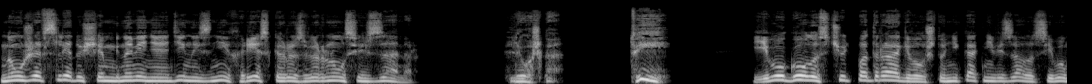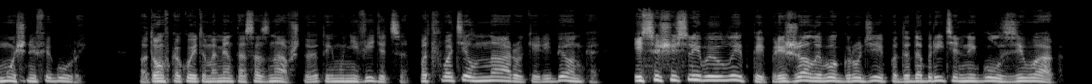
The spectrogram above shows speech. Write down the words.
но уже в следующее мгновение один из них резко развернулся и замер. «Лёшка, ты!» Его голос чуть подрагивал, что никак не вязалось с его мощной фигурой. Потом, в какой-то момент осознав, что это ему не видится, подхватил на руки ребенка и со счастливой улыбкой прижал его к груди под одобрительный гул зевак,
